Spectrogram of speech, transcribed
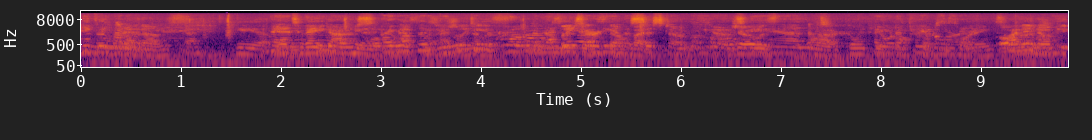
He could that, um, he, uh, well, today he got me woke I got this, I usually looked at the code, the number's already in the system, he goes, Joe was, and uh, going I through ordered golf course this morning, so oh, I didn't know if he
